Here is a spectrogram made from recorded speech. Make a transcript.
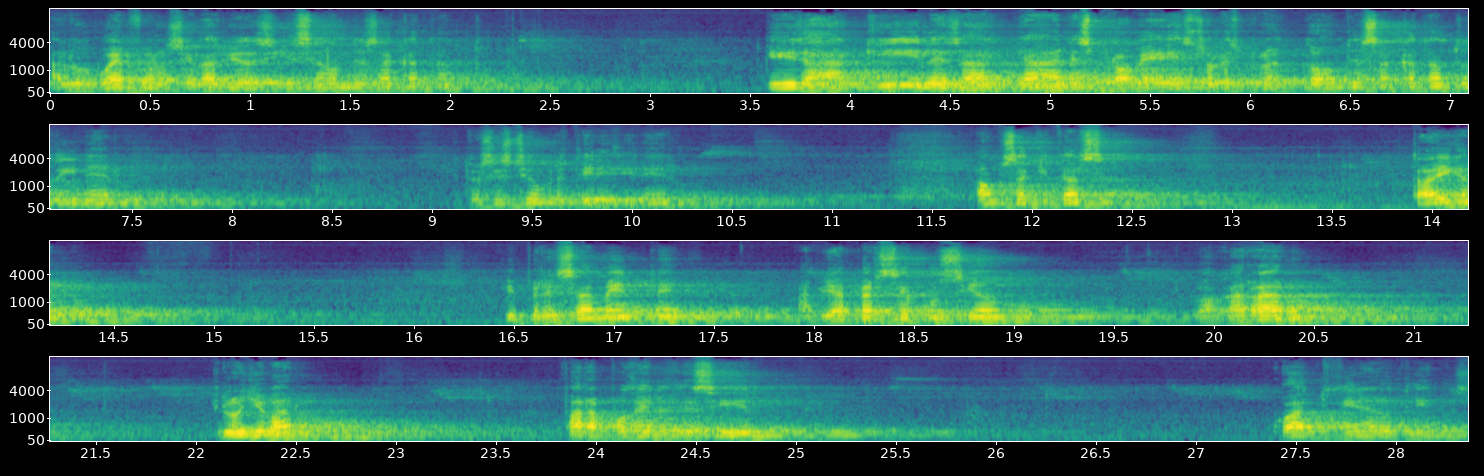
a los huérfanos y a las viudas, y dice, ¿dónde saca tanto? Y de aquí, les da ya les provee esto, les provee, ¿dónde saca tanto dinero? Entonces este hombre tiene dinero. Vamos a quitárselo. Tráiganlo. Y precisamente había persecución, lo agarraron y lo llevaron para poder decir, ¿cuánto dinero tienes?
